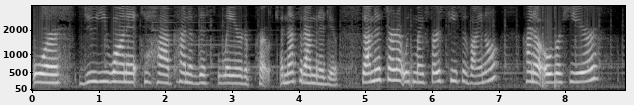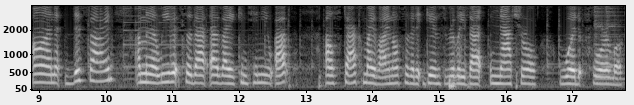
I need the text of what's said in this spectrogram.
Or do you want it to have kind of this layered approach? And that's what I'm going to do. So I'm going to start out with my first piece of vinyl, kind of over here on this side. I'm going to leave it so that as I continue up, I'll stack my vinyl so that it gives really that natural wood floor look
